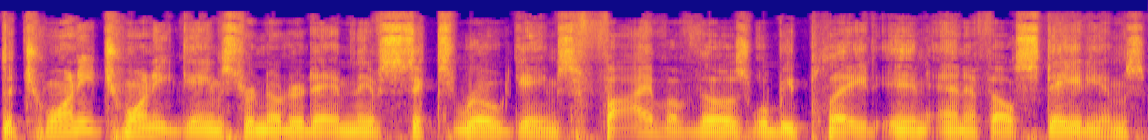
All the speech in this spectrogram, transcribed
The 2020 games for Notre Dame, they have six road games. Five of those will be played in NFL stadiums.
